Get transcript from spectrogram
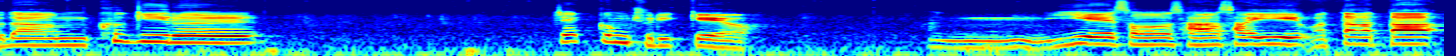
그 다음 크기를 조금 줄일게요. 한 2에서 4 사이 왔다 갔다.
